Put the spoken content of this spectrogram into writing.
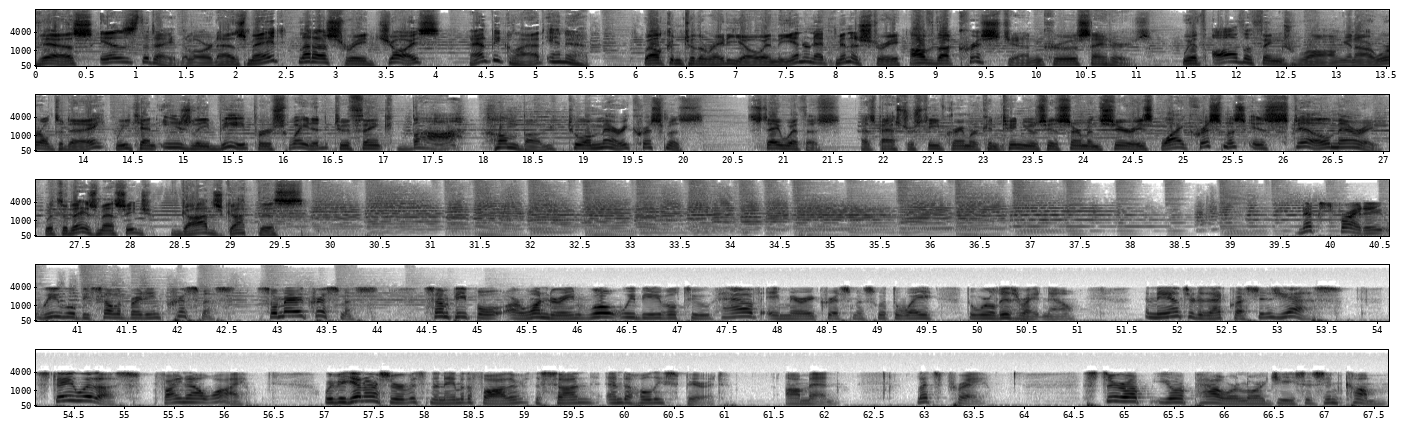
This is the day the Lord has made. Let us rejoice and be glad in it. Welcome to the radio and the internet ministry of the Christian Crusaders. With all the things wrong in our world today, we can easily be persuaded to think, bah, humbug, to a Merry Christmas. Stay with us as Pastor Steve Kramer continues his sermon series, Why Christmas is Still Merry, with today's message, God's Got This. Next Friday, we will be celebrating Christmas. So, Merry Christmas! Some people are wondering will we be able to have a Merry Christmas with the way the world is right now? And the answer to that question is yes. Stay with us. Find out why. We begin our service in the name of the Father, the Son, and the Holy Spirit. Amen. Let's pray. Stir up your power, Lord Jesus, and come.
